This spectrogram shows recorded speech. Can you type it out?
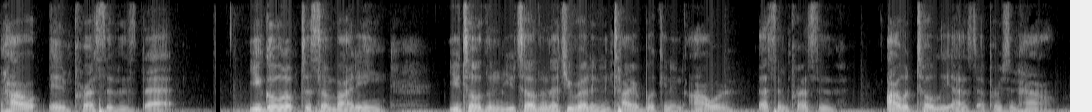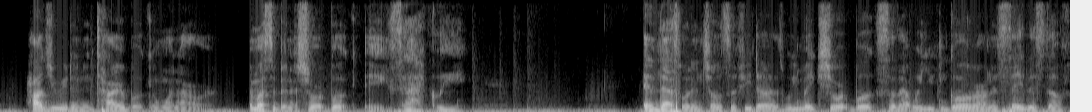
How impressive is that? You go up to somebody and you told them you tell them that you read an entire book in an hour? That's impressive. I would totally ask that person how. How'd you read an entire book in one hour? It must have been a short book. Exactly. And that's what Introsophy does. We make short books so that way you can go around and say this stuff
